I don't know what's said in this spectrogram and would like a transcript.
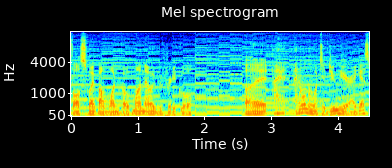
False Swipe on one Pokemon. That would be pretty cool. But I, I don't know what to do here. I guess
